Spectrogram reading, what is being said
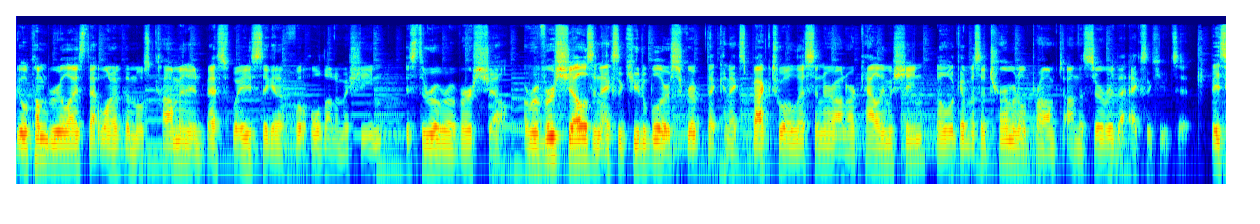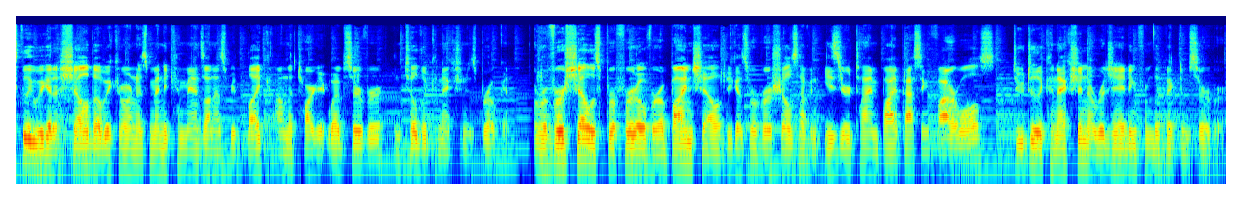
you'll come to realize that one of the most common and best ways to get a foothold on a machine is through a reverse shell. A reverse shell is an executable or script that connects back to a listener on our Kali machine that will give us a terminal prompt on the server that executes it. Basically, we get a shell that we can run as many commands on as we'd like on the target web server until the connection is broken. A reverse shell is preferred over a bind shell because reverse shells have an easier time bypassing firewalls due to the connection originating from the victim server.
